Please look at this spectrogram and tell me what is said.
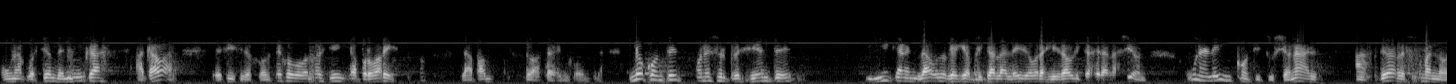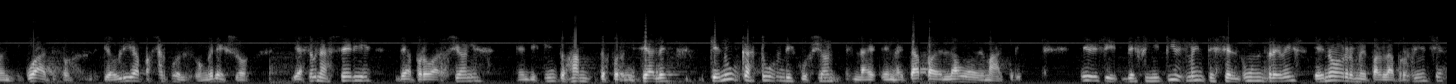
una cuestión de nunca acabar. Es decir, si los consejos gobernadores tienen que aprobar esto, la PAMPA va a estar en contra. No contento con eso, el presidente indica en el laudo que hay que aplicar la ley de obras hidráulicas de la Nación. Una ley inconstitucional, ante la reforma del 94, que obliga a pasar por el Congreso y hacer una serie de aprobaciones en distintos ámbitos provinciales que nunca estuvo en discusión en la, etapa del lago de Macri. Es decir, definitivamente es un revés enorme para la provincia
